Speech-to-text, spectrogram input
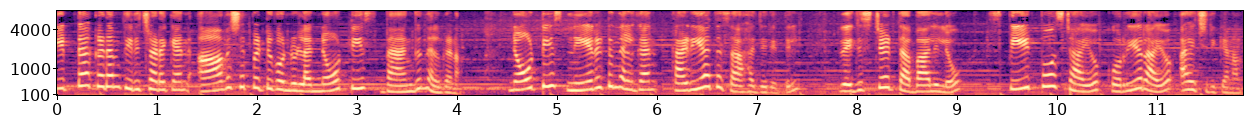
കിട്ടാക്കടം തിരിച്ചടയ്ക്കാൻ ആവശ്യപ്പെട്ടുകൊണ്ടുള്ള നോട്ടീസ് ബാങ്ക് നൽകണം. നോട്ടീസ് നേരിട്ട് നൽകാൻ കഴിയാത്ത സാഹചര്യത്തിൽ രജിസ്റ്റേർഡ് തപാലിലോ സ്പീഡ് പോസ്റ്റായോ കൊറിയറായോ അയച്ചിരിക്കണം.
